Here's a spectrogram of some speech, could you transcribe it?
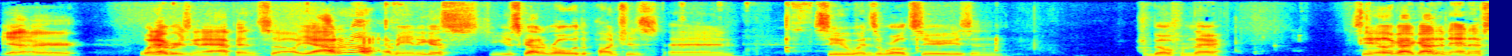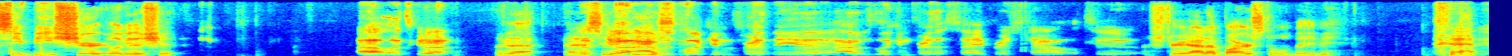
yeah, or whatever is gonna happen. So yeah, I don't know. I mean, I guess you just gotta roll with the punches and see who wins the World Series and go from there. See, look, I got an NFC B shirt. Look at this shit. Oh, let's go. Look at that. Let's NFC go. B. I was looking for the uh, I was looking for the Cypress towel too. Straight out of Barstool, baby. Yeah.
